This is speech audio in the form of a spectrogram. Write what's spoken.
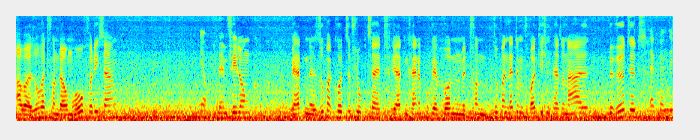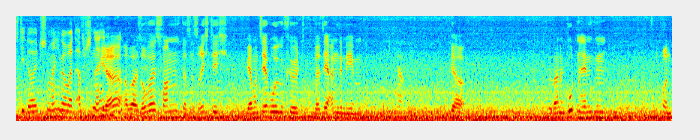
Aber sowas von Daumen hoch, würde ich sagen. Ja. Eine Empfehlung. Wir hatten eine super kurze Flugzeit. Wir hatten keine Probleme. Wir wurden mit von super nettem, freundlichem Personal bewirtet. Da können sich die Deutschen manchmal was abschneiden. Ja, aber sowas von, das ist richtig. Wir haben uns sehr wohl gefühlt, war sehr angenehm. Ja. Ja. Wir waren in guten Händen und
